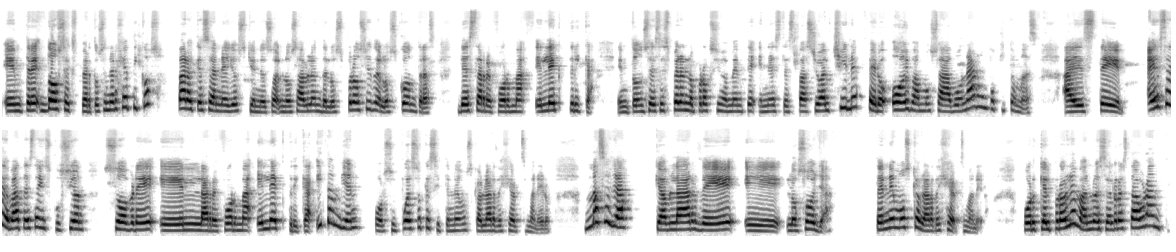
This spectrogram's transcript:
entre dos expertos energéticos para que sean ellos quienes nos hablen de los pros y de los contras de esta reforma eléctrica. Entonces, espérenlo próximamente en este espacio al Chile, pero hoy vamos a abonar un poquito más a este a este debate, a esta discusión sobre la reforma eléctrica y también, por supuesto, que si tenemos que hablar de Hertz Manero. Más allá que hablar de eh, los Oya, tenemos que hablar de Hertz Manero, porque el problema no es el restaurante,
